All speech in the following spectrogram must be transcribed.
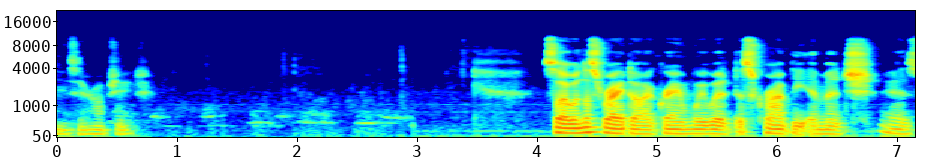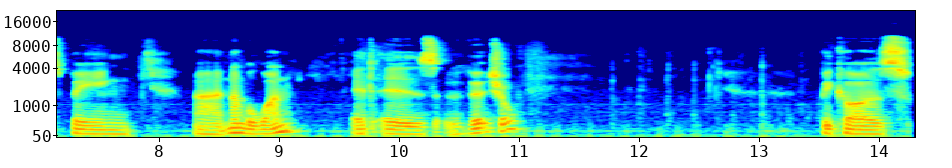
There's our object. So in this ray diagram we would describe the image as being uh, number one, it is virtual because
